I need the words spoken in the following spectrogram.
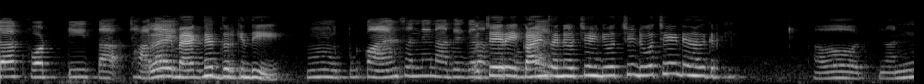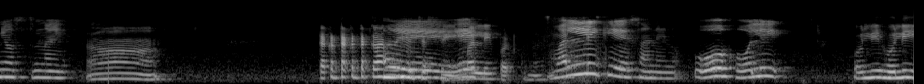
ల్యాక్ ఫార్టీ మ్యాగ్నెట్ దొరికింది. ఇప్పుడు కాయిన్స్ అన్ని నా దగ్గర వచ్చేరి కాయిన్స్ అన్ని వచ్చేయండి వచ్చేయండి వచ్చేయండి నా దగ్గరికి అన్ని వస్తున్నాయి ఆ. టక టక టక అన్ని వచ్చేస్తాయి మళ్ళీ పట్టుకున్నాను మళ్ళీ కేసా నేను ఓ హోలీ హోలీ హోలీ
